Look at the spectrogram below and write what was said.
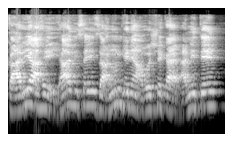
कार्य आहे ह्याविषयी जाणून घेणे आवश्यक आहे. आणि ते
